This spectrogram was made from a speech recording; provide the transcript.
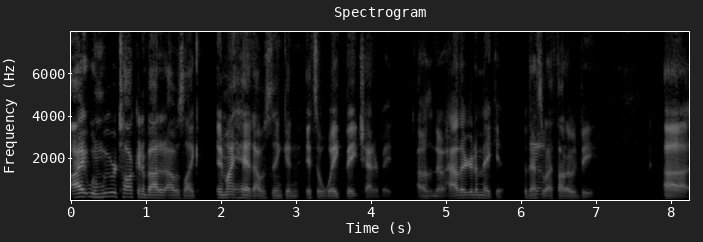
I when we were talking about it, I was like in my head, I was thinking it's a wake bait chatterbait. I don't know how they're gonna make it, but that's Yeah. what I thought it would be. Uh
